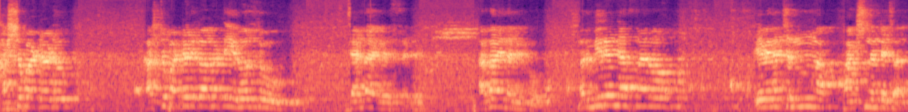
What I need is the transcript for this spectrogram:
కష్టపడ్డాడు. కష్టపడ్డాడు కాబట్టి ఈరోజు జెండా ఎగరేస్తాడు. అర్థమైందా మీకు? మరి మీరేం చేస్తున్నారు? ఏమైనా చిన్న ఫంక్షన్ ఉంటే చాలు.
